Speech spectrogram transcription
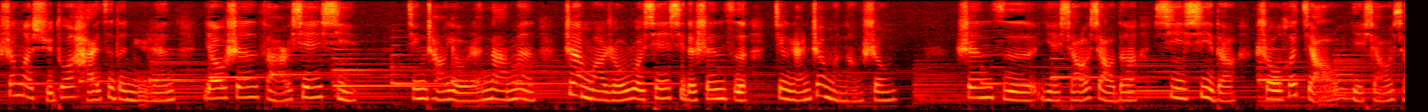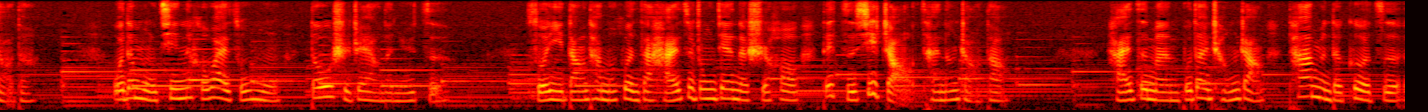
生了许多孩子的女人腰身反而纤细。经常有人纳闷，这么柔弱纤细的身子竟然这么能生，身子也小小的、细细的，手和脚也小小的。我的母亲和外祖母都是这样的女子，所以当她们混在孩子中间的时候，得仔细找才能找到。孩子们不断成长，他们的个子。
